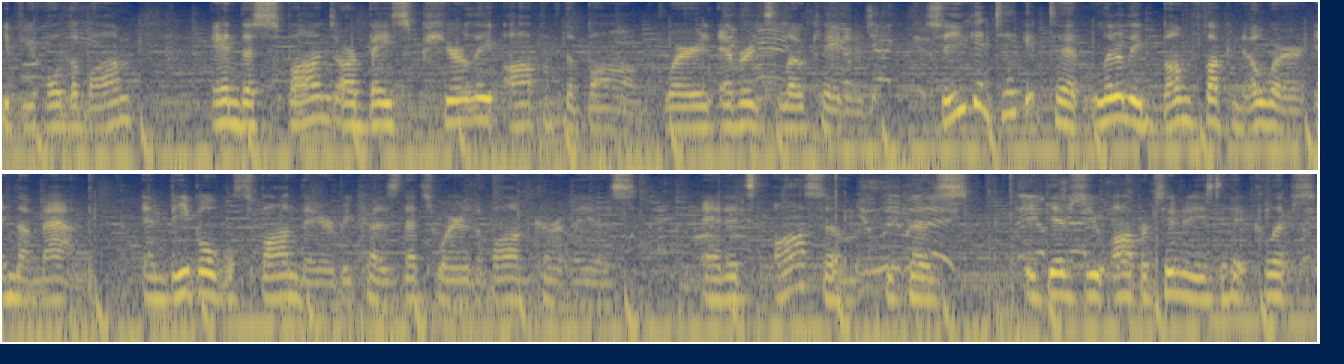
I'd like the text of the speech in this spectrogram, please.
if you hold the bomb. And the spawns are based purely off of the bomb wherever it's located. So you can take it to literally bumfuck nowhere in the map and people will spawn there because that's where the bomb currently is. And it's awesome because it gives you opportunities to hit clips.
